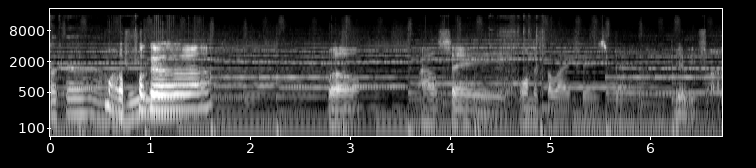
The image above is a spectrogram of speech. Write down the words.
Motherfucker. I'm. Motherfucker. Well, I'll say Wonderful Life has been really fun.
